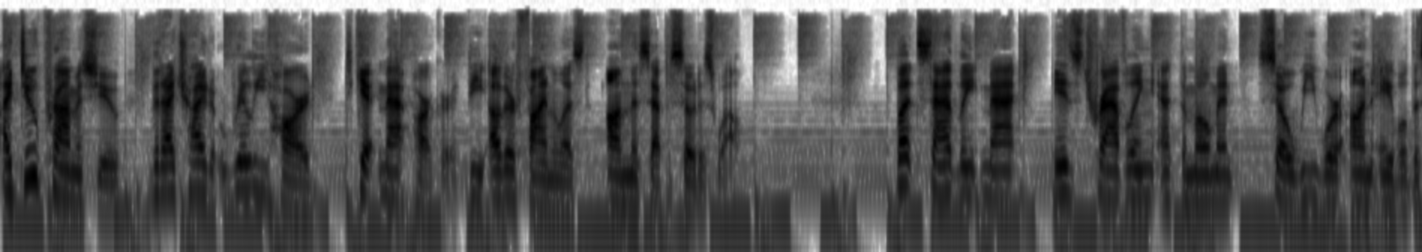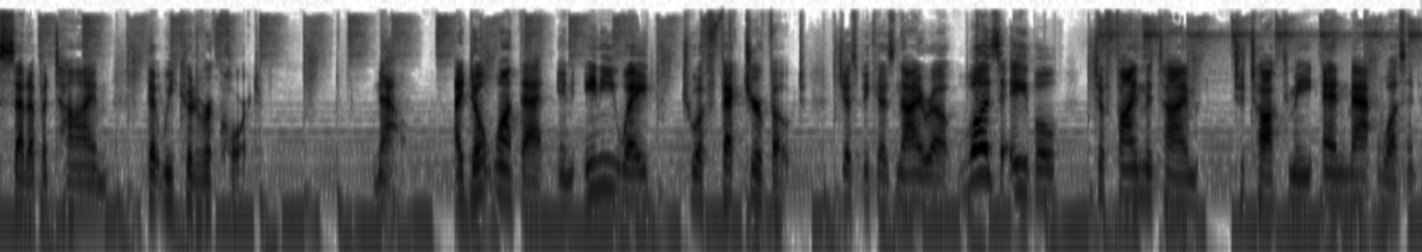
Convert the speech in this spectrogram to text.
I do promise you that I tried really hard to get Matt Parker, the other finalist, on this episode as well. But sadly, Matt is traveling at the moment, so we were unable to set up a time that we could record. Now, I don't want that in any way to affect your vote, just because Nira was able to find the time to talk to me and Matt wasn't.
